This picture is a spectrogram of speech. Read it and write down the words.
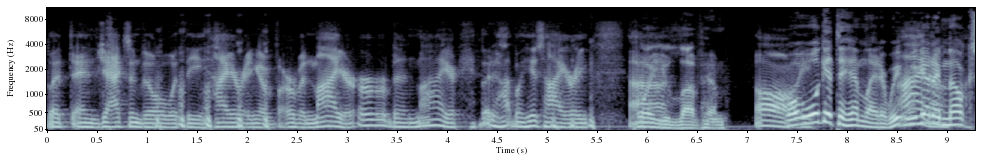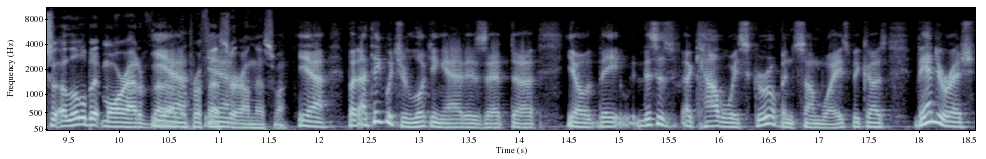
But and Jacksonville with the hiring of Urban Meyer, Urban Meyer, but hi- but his hiring. Boy, uh, you love him. Oh, well, we'll get to him later. We, we got to milk a little bit more out of uh, Yeah, the professor yeah. on this one. Yeah, but I think what you're looking at is that uh, you know they this is a Cowboy screw up in some ways because Vander Esch,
